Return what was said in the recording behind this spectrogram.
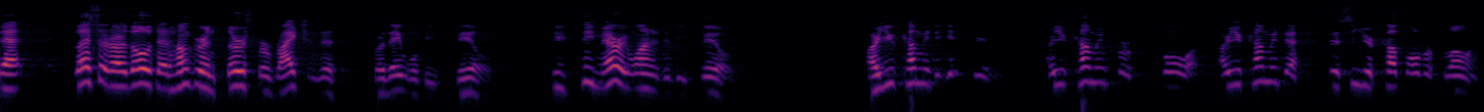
that blessed are those that hunger and thirst for righteousness, for they will be filled. See, see, Mary wanted to be filled. Are you coming to get filled? Are you coming for more? Are you coming to, to see your cup overflowing?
